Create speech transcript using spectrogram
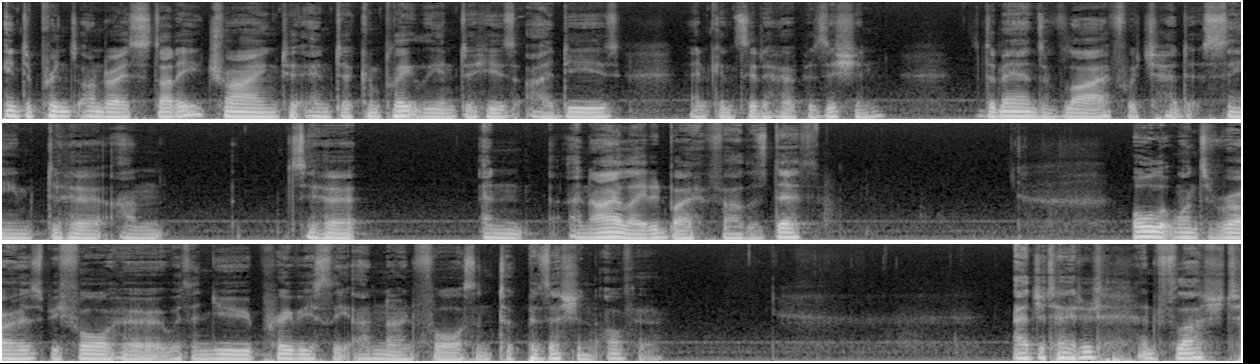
into Prince Andrei's study, trying to enter completely into his ideas and consider her position. The demands of life, which had seemed to her un, to her an, annihilated by her father's death, all at once rose before her with a new, previously unknown force and took possession of her. Agitated and flushed,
